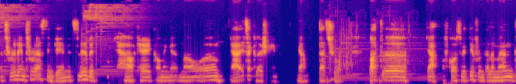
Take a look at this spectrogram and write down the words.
It's really interesting game. It's a little bit yeah, okay coming now. Um, yeah, it's a Clash game. Yeah, that's true. But uh, yeah, of course with different element,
